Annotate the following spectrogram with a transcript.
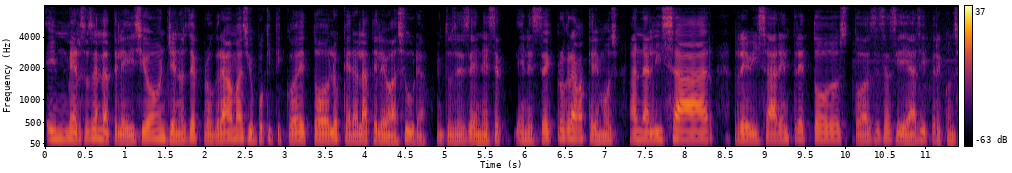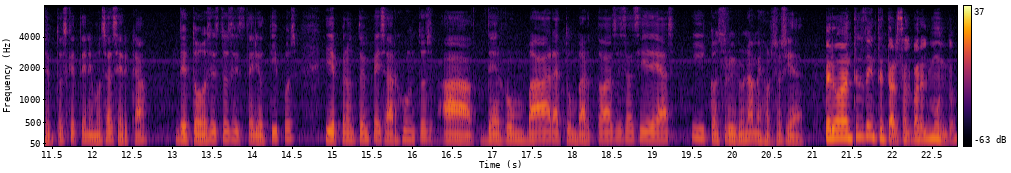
inmersos en la televisión, llenos de programas y un poquitico de todo lo que era la telebasura. Entonces, en este, en este programa queremos analizar, revisar entre todos todas esas ideas y preconceptos que tenemos acerca de todos estos estereotipos y de pronto empezar juntos a derrumbar, a tumbar todas esas ideas y construir una mejor sociedad. Pero antes de intentar salvar el mundo,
